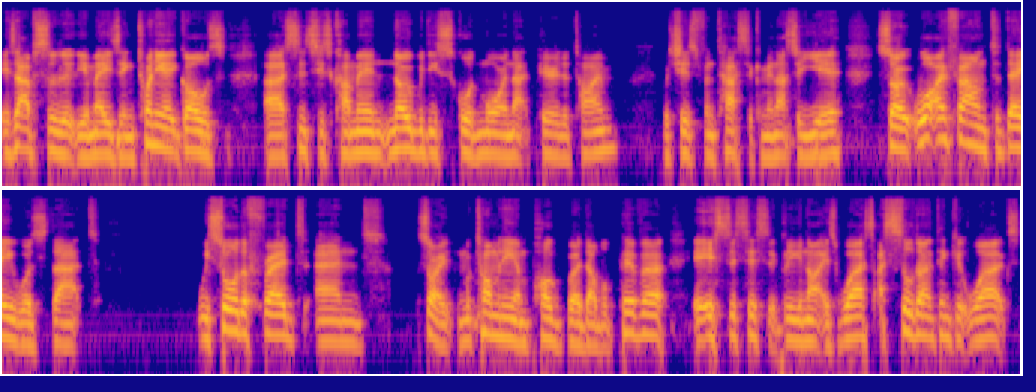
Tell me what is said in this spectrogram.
is absolutely amazing. 28 goals uh, since he's come in. Nobody scored more in that period of time, which is fantastic. I mean, that's a year. So what I found today was that we saw the Fred and sorry, McTominay and Pogba double pivot. It is statistically United's worst. I still don't think it works.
